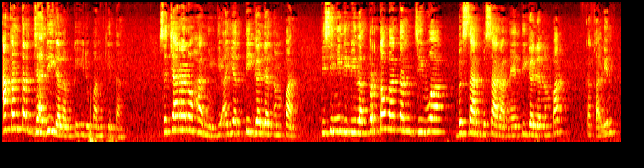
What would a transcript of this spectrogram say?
akan terjadi dalam kehidupan kita secara rohani di ayat 3 dan 4. Di sini dibilang pertobatan jiwa besar-besaran ayat 3 dan 4. Kakak Lin.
